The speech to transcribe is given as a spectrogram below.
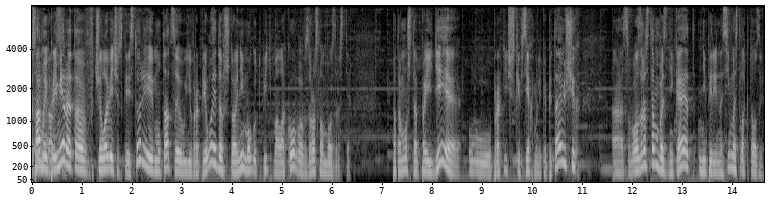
самый мутации? пример это в человеческой истории мутация у европеоидов, что они могут пить молоко во взрослом возрасте. Потому что, по идее, у практически всех млекопитающих э, с возрастом возникает непереносимость лактозы.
